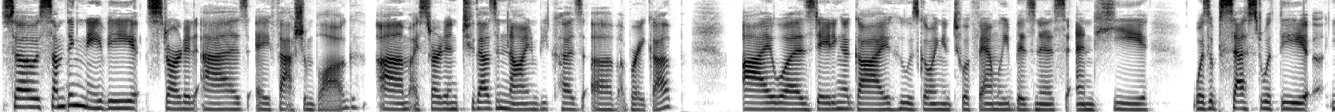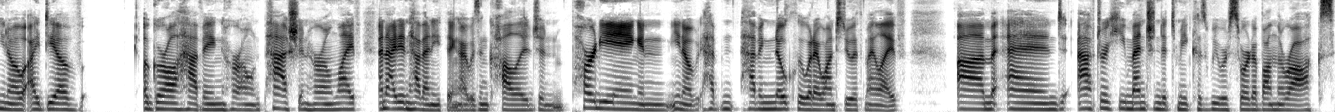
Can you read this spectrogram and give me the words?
So, Something Navy started as a fashion blog. Um, I started in 2009 because of a breakup. I was dating a guy who was going into a family business and he was obsessed with the, you know, idea of a girl having her own passion, her own life. And I didn't have anything. I was in college and partying and, you know, have, having no clue what I wanted to do with my life. Um, and after he mentioned it to me, because we were sort of on the rocks,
